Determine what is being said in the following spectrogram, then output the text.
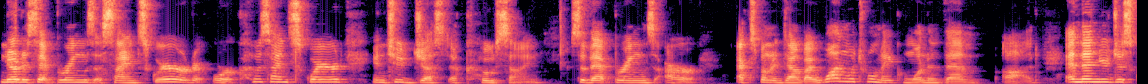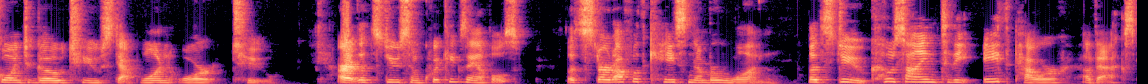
Notice that brings a sine squared or a cosine squared into just a cosine. So that brings our exponent down by 1, which will make one of them odd. And then you're just going to go to step 1 or 2. All right, let's do some quick examples. Let's start off with case number 1. Let's do cosine to the eighth power of x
